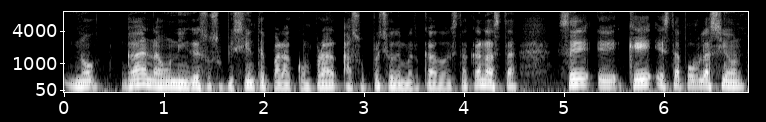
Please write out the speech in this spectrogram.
no gana un ingreso suficiente para comprar a su precio de mercado esta canasta, sé eh, que esta población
